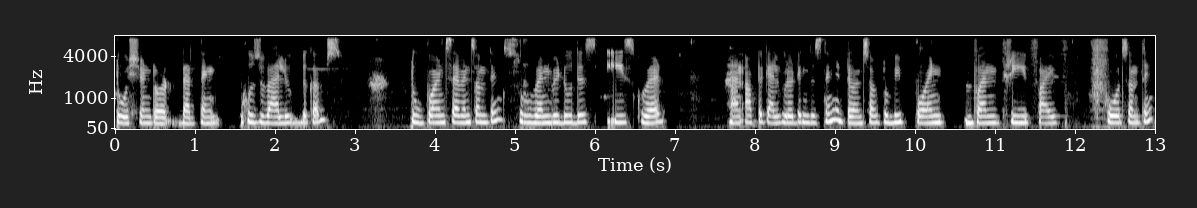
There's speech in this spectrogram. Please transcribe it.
quotient or that thing whose value becomes 2.7 something. So when we do this e squared and after calculating this thing it turns out to be 0.1354 something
